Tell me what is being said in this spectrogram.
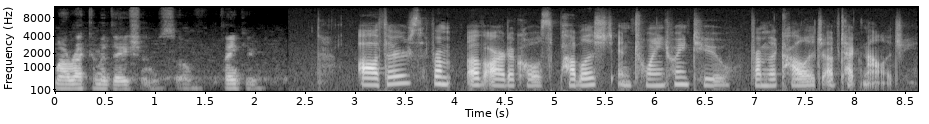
my recommendations. So thank you. Authors from of articles published in 2022 from the College of Technology.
